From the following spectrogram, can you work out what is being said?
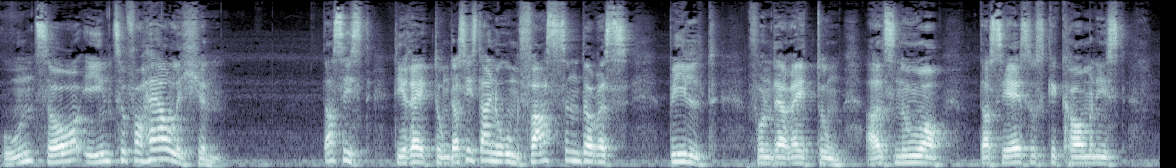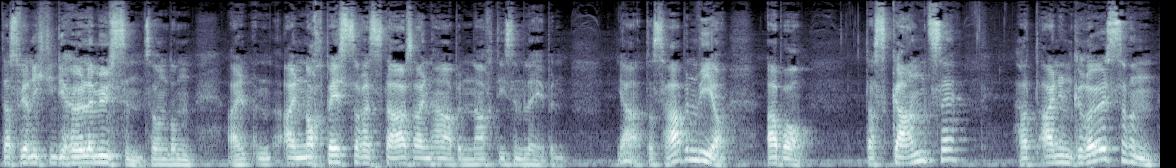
und so ihn zu verherrlichen. Das ist die Rettung, das ist ein umfassenderes Bild von der Rettung als nur, dass Jesus gekommen ist, dass wir nicht in die Hölle müssen, sondern ein, ein noch besseres Dasein haben nach diesem Leben. Ja, das haben wir, aber das Ganze hat einen größeren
